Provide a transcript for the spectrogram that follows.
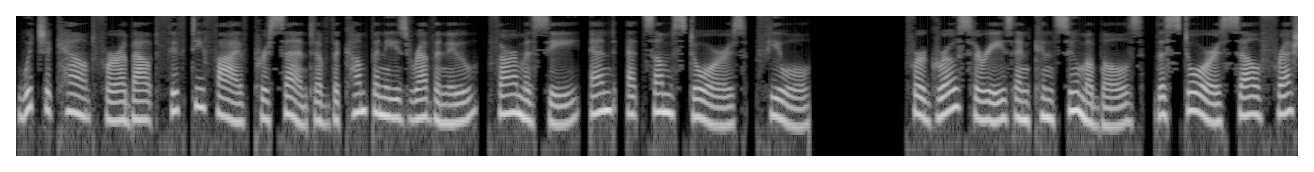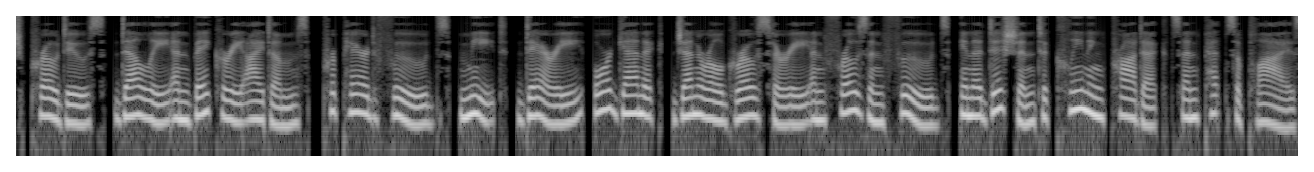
which account for about 55% of the company's revenue, pharmacy, and, at some stores, fuel. For groceries and consumables, the stores sell fresh produce, deli and bakery items, prepared foods, meat, dairy, organic, general grocery and frozen foods, in addition to cleaning products and pet supplies.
